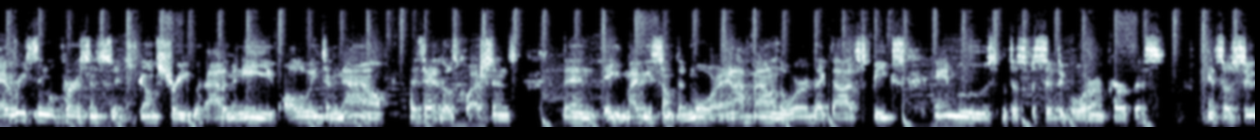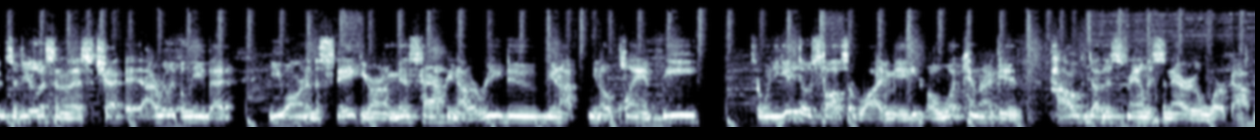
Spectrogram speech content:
every single person since Jump Street with Adam and Eve all the way to now has had those questions, then it might be something more. And I found in the Word that God speaks and moves with a specific order and purpose. And so, students, if you're listening to this, check. I really believe that you aren't a mistake, you aren't a mishap, you're not a redo, you're not, you know, Plan B. So when you get those thoughts of why me or what can I do? How does this family scenario work out?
